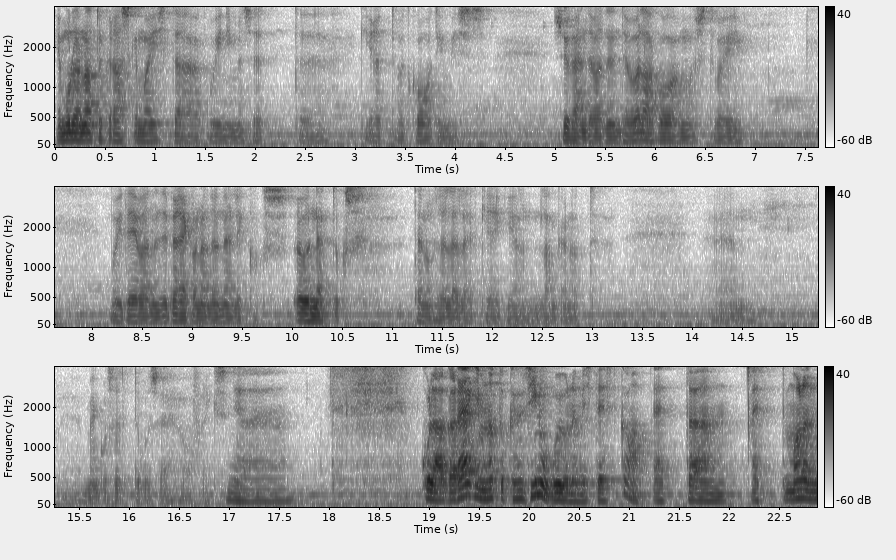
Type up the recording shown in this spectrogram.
ja mul on natuke raske mõista, kui inimesed äh, kirjutavad koodi, mis süvendavad nende võlakoormust või, või teevad nende perekonnad õnnelikuks, õnnetuks tänu sellele, et keegi on langenud ähm, mängusõltuvuse ohvriks. ja, ja, ja kuule, aga räägime natukene sinu kujunemistest ka, et, ähm, et ma olen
